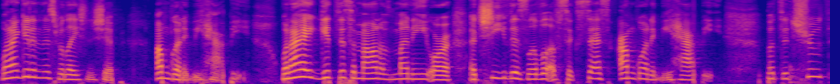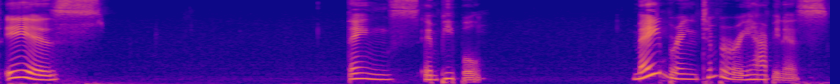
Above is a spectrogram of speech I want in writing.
When I get in this relationship, I'm going to be happy. When I get this amount of money or achieve this level of success, I'm going to be happy. But the truth is, things and people may bring temporary happiness,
